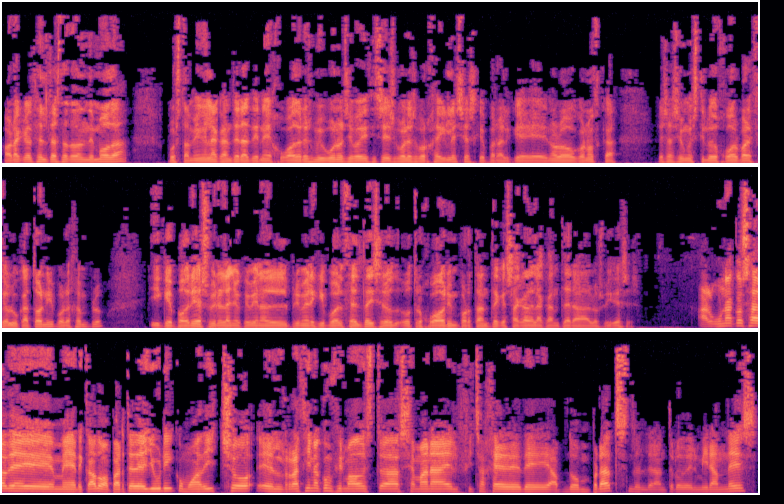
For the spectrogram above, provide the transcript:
Ahora que el Celta está tan de moda, pues también en la cantera tiene jugadores muy buenos. Lleva 16 goles Borja Iglesias, que para el que no lo conozca es así un estilo de jugador parecido a Luca Toni, por ejemplo, y que podría subir el año que viene al primer equipo del Celta y ser otro jugador importante que saca de la cantera a los vigueses. Alguna cosa de mercado, aparte de Yuri, como ha dicho, el Racing ha confirmado esta semana el fichaje de Abdon Prats, del delantero del Mirandés.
